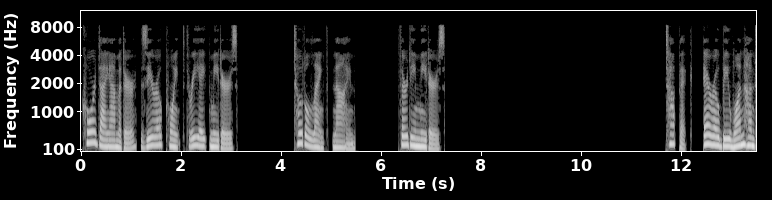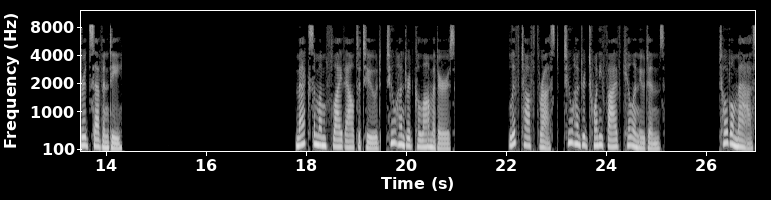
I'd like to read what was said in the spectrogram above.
Core diameter 0.38 meters. Total length 9 30 meters. Topic: Aerobee 170. Maximum flight altitude 200 kilometers. Liftoff thrust 225 kilonewtons. Total mass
